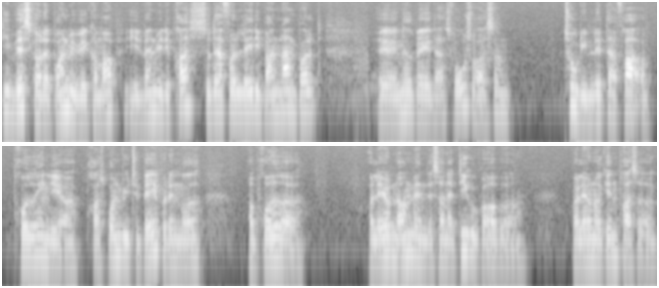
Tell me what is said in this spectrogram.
de vidste godt, at Brøndby vil komme op i et vanvittigt pres, så derfor lagde de bare en lang bold øh, ned bag deres forsvar, og så tog de den lidt derfra og prøvede egentlig at presse Brøndby tilbage på den måde, og prøvede at, at lave den omvendte, sådan at de kunne gå op og, og lave noget genpres og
